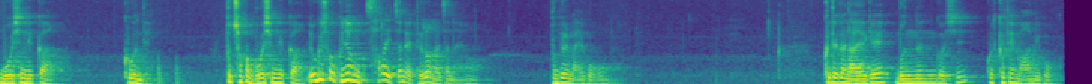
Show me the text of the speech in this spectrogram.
무엇입니까? 그건데 부처가 무엇입니까? 여기서 그냥 살아있잖아요. 드러나잖아요. 분별 말고 그대가 나에게 묻는 것이 곧 그대의 마음이고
